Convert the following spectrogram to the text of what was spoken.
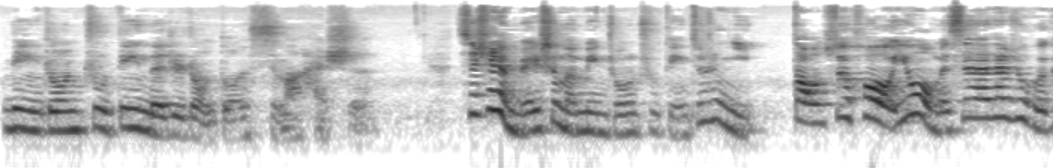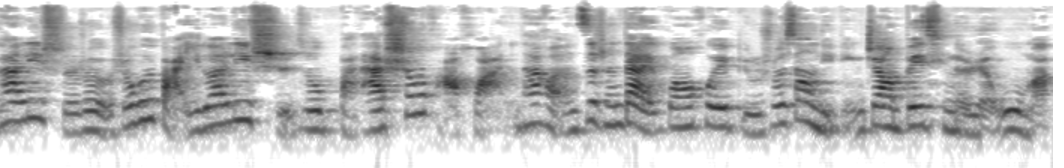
命中注定的这种东西吗？还是其实也没什么命中注定，就是你到最后，因为我们现在再去回看历史的时候，有时候会把一段历史就把它升华化，它好像自身带来光辉。比如说像李陵这样悲情的人物嘛，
